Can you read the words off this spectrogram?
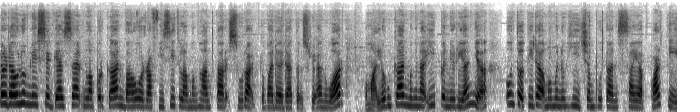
Terdahulu Malaysia Gazette melaporkan bahawa Rafizi telah menghantar surat kepada Datuk Seri Anwar memaklumkan mengenai pendiriannya untuk tidak memenuhi jemputan sayap parti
